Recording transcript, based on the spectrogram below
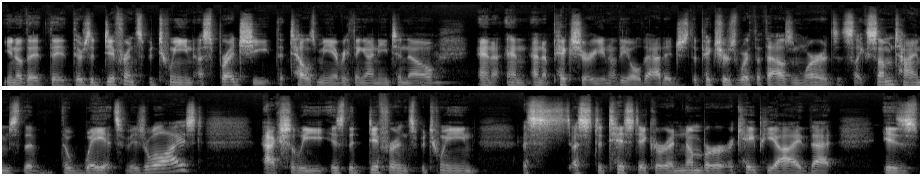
you know that the, there's a difference between a spreadsheet that tells me everything I need to know mm-hmm. and, a, and and a picture. You know the old adage, the picture's worth a thousand words. It's like sometimes the the way it's visualized actually is the difference between a, a statistic or a number or a KPI that is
